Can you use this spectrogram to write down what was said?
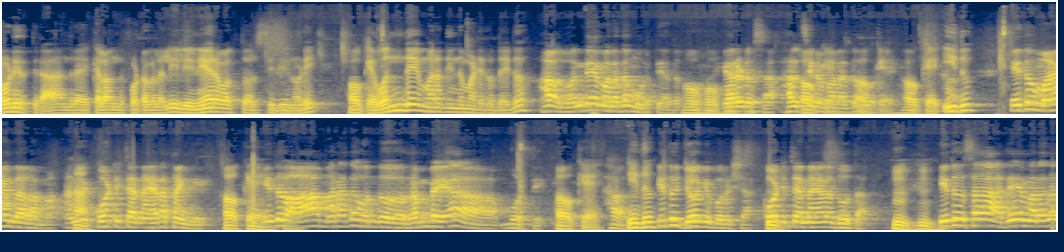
ನೋಡಿರ್ತೀರಾ? ಅಂದ್ರೆ ಕೆಲವೊಂದು ಫೋಟೋಗಳಲ್ಲಿ ಇಲ್ಲಿ ನೇರವಾಗಿ ತೋರಿಸ್ತಿದೀವಿ ನೋಡಿ. ಓಕೆ ಒಂದೇ ಮರದಿಂದ ಮಾಡಿರೋದ ಇದು? ಹೌದು ಒಂದೇ ಮರದ ಮೂರ್ತಿ ಅದು. ಓಹೋ. ಎರಡು ಸಹ ಹಲಸಿನ ಮರದ ಓಕೆ ಓಕೆ ಇದು? ಇದು ಮಾಯಂದಾಲಮ್ಮ ಅಂದ್ರೆ ಕೋಟಿ ಚೆನ್ನಾಯರ ತಂಗಿ. ಓಕೆ ಇದು ಆ ಮರದ ಒಂದು ರಂಬೆಯ ಮೂರ್ತಿ. ಓಕೆ ಇದು? ಇದು ಜೋಗಿ ಪುರುಷ ಕೋಟಿ ಚೆನ್ನಾಯರ ದೂತ. ಇದು ಸಹ ಅದೇ ಮರದ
